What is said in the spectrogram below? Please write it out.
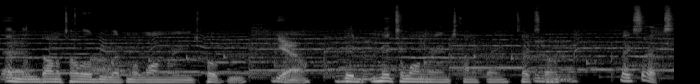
then, And then Donatello would be like more long range, pokey. you yeah, know, mid, Mhm. mid to long range kind of thing, tech stuff. Mhm. Makes sense.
